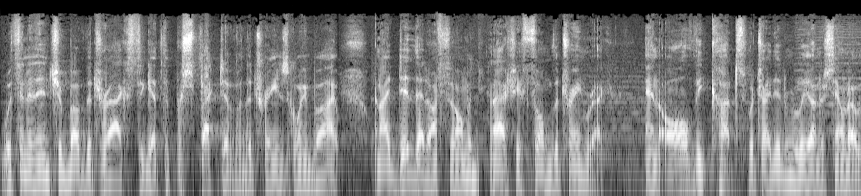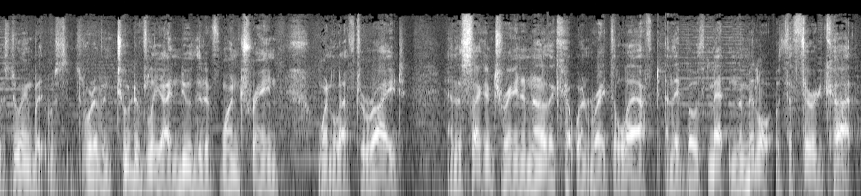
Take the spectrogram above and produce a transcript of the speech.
within an inch above the tracks to get the perspective of the trains going by. And I did that on film, and I actually filmed the train wreck. And all the cuts, which I didn't really understand what I was doing, but it was sort of intuitively, I knew that if one train went left to right, and the second train and another cut went right to left, and they both met in the middle with the third cut,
